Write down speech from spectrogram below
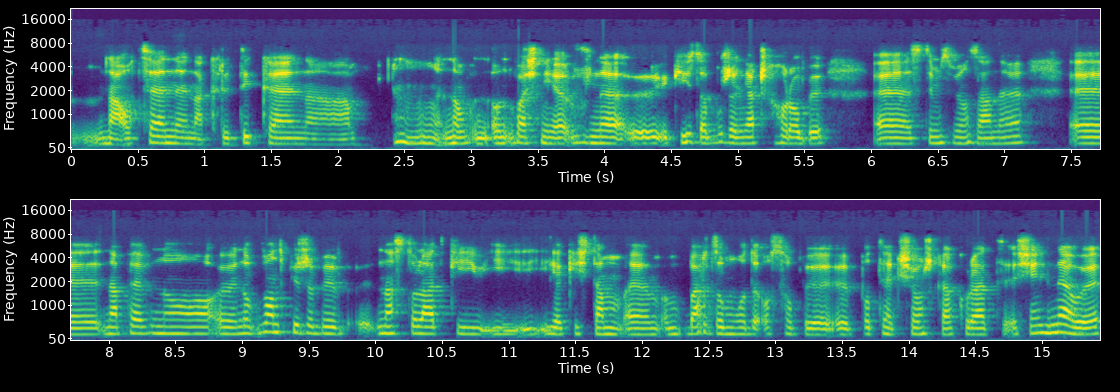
na ocenę, na krytykę, na no, no, właśnie różne y, jakieś zaburzenia czy choroby e, z tym związane. E, na pewno e, no, wątpię, żeby nastolatki i jakieś tam bardzo młode osoby po tę książkę akurat sięgnęły.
